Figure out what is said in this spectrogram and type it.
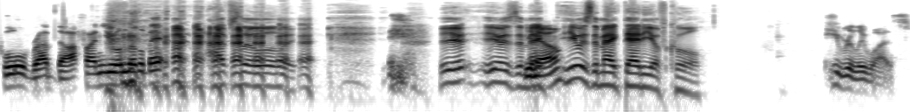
cool rubbed off on you a little bit. Absolutely. He, he was the You Mac, know? he was the Mac Daddy of cool. he really was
